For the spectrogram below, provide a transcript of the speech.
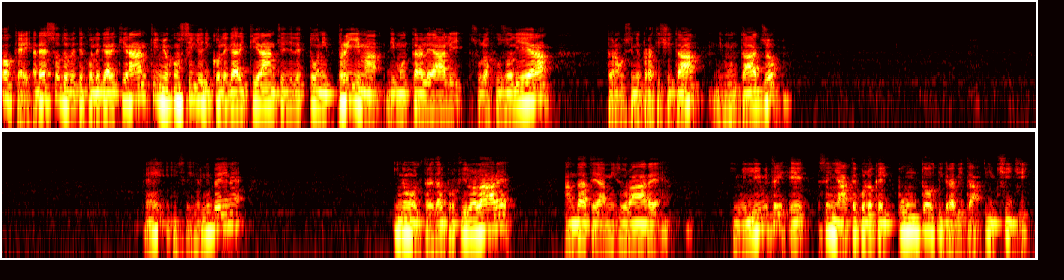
Ok, adesso dovete collegare i tiranti. Il mio consiglio è di collegare i tiranti e gli alettoni prima di montare le ali sulla fusoliera, per una questione di praticità, di montaggio. Ok, inserirli bene. Inoltre dal profilo alare andate a misurare i millimetri e segnate quello che è il punto di gravità, il CG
